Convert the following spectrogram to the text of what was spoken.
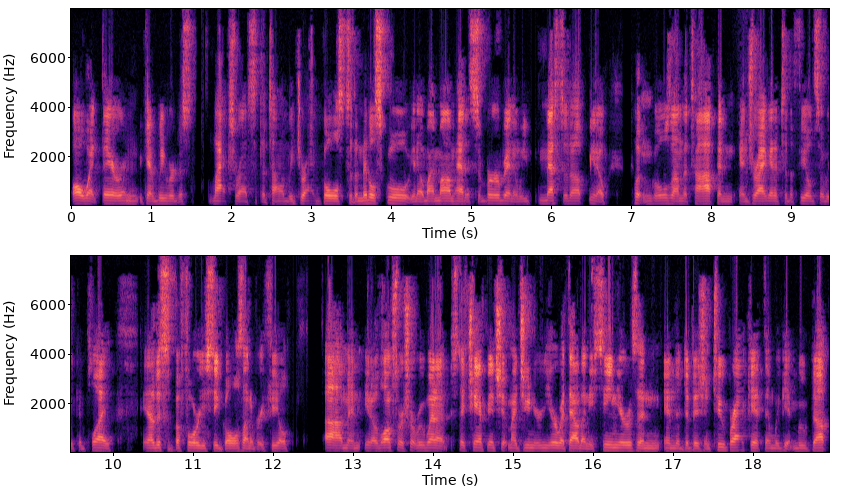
all went there. And again, we were just lax rats at the time. We dragged goals to the middle school. You know, my mom had a suburban and we messed it up, you know, putting goals on the top and, and dragging it to the field so we could play. You know, this is before you see goals on every field. Um, and, you know, long story short, we went a state championship my junior year without any seniors in, in the division two bracket. Then we get moved up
